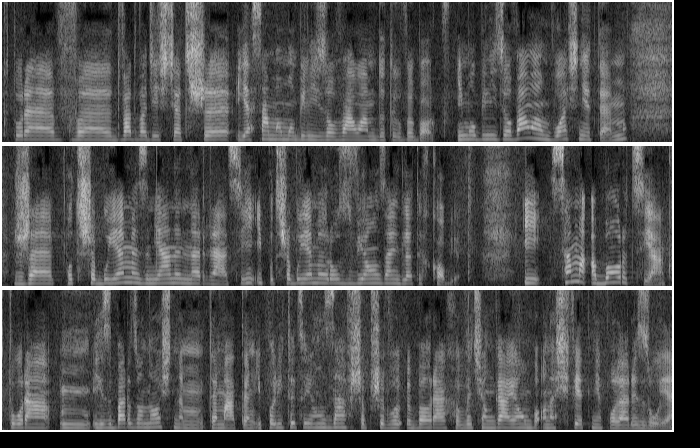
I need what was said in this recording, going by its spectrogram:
które w 2023 ja sama mobilizowałam do tych wyborów. I mobilizowałam właśnie tym, że potrzebujemy zmiany narracji i potrzebujemy rozwiązań dla tych kobiet. I sama aborcja, która mm, jest bardzo nośnym tematem i politycy ją zawsze przy wyborach wyciągają, bo ona świetnie polaryzuje,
